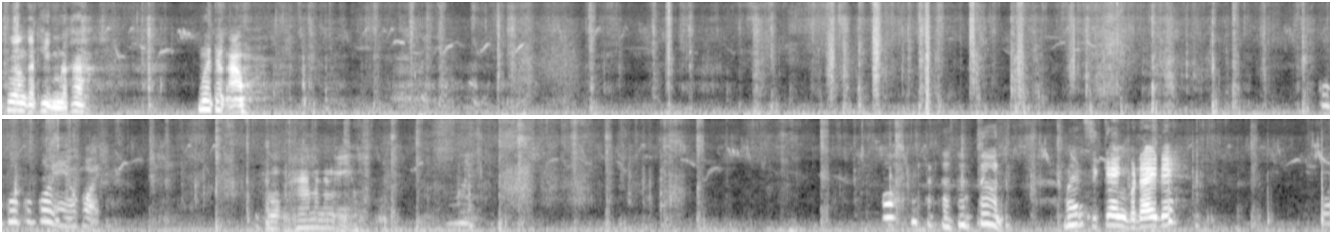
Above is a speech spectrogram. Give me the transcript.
เครื่องกระถิ่มแล้วค่ะ เมื่อจะเอากูกูกูกูแอวข่อย ห้ามันนั่งเอวโอ้ยตื่นตื่นตื่นเว้นสิเก่งไปได้เด้ตัว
